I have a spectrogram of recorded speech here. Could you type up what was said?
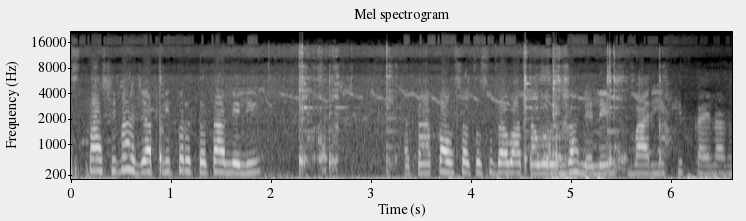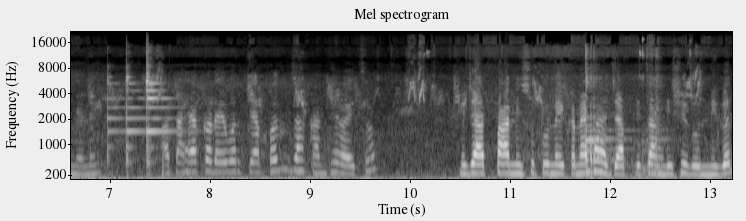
मस्त अशी भाजी आपली परतत आलेली. आता पावसाचं सुद्धा वातावरण झालेले बारीक कितकाय लागलेले आता ह्या कडाईवरती आपण झाकण ठेवायचं. म्हणजे आत पाणी सुटू नये का नाही भाजी आपली चांगली शिजून निघल.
